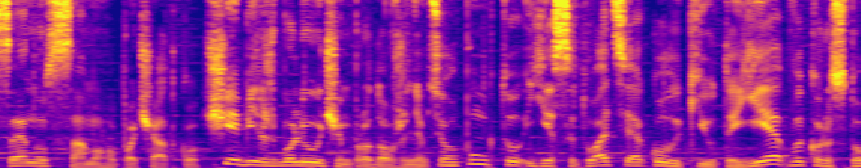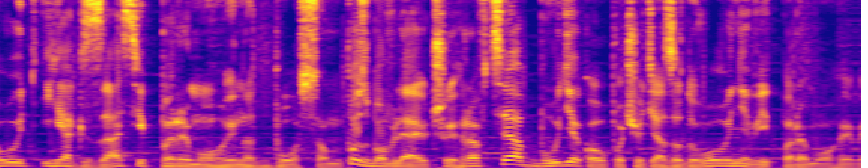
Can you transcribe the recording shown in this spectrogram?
сцену з самого початку. Ще більш болючим продовженням цього пункту є ситуація, коли QTE використовують як засіб перемоги над босом, позбавляючи гравця будь-якого почуття задоволення від перемоги.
